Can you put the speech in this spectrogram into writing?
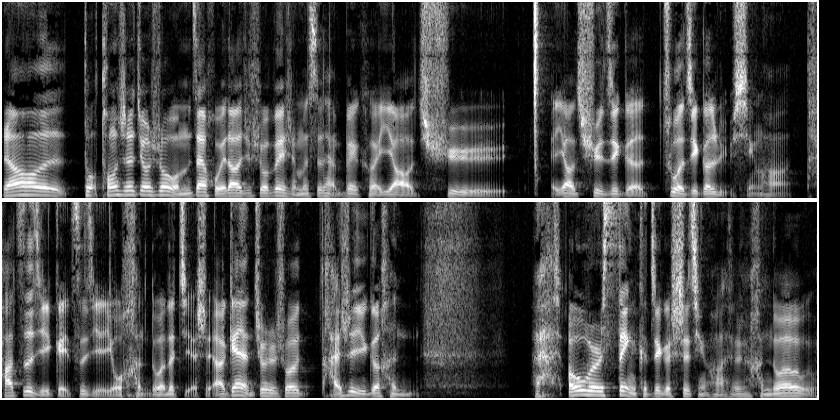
然后同同时就是说，我们再回到就是说，为什么斯坦贝克要去？要去这个做这个旅行哈，他自己给自己有很多的解释。Again，就是说还是一个很，哎呀，overthink 这个事情哈，就是很多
